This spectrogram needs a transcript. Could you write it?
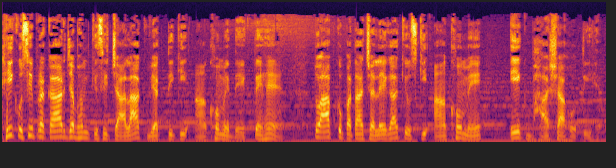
ठीक उसी प्रकार जब हम किसी चालाक व्यक्ति की आँखों में देखते हैं तो आपको पता चलेगा कि उसकी आँखों में एक भाषा होती है।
